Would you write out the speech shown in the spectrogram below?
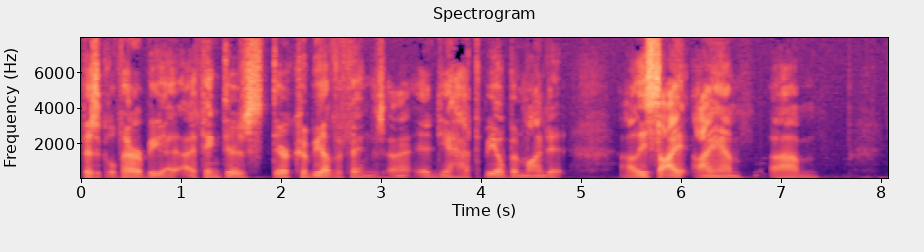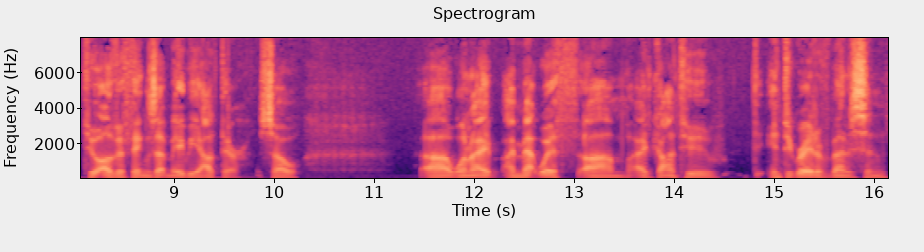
physical therapy, I, I, think there's there could be other things, uh, and you have to be open minded. at least I I am um, to other things that may be out there. So uh, when I I met with um, I'd gone to integrative medicine,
